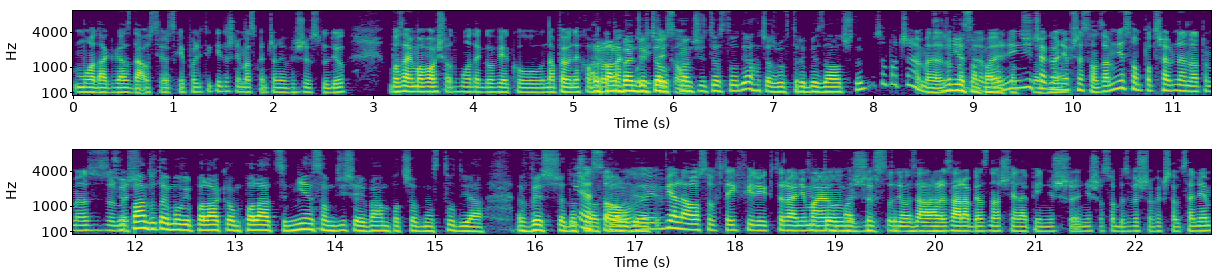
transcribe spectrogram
młoda gwiazda austriackiej polityki też nie ma skończonych wyższych studiów, bo zajmował się od młodego wieku na pełnych obrotach Ale pan będzie chciał skończyć te studia, chociażby w trybie zaocznym? Zobaczymy. zobaczymy. Nie są panu Niczego nie przesądzam. Nie są potrzebne, natomiast... Myśl... pan tutaj mówi Polakom, Polacy, nie są dzisiaj wam potrzebne studia wyższe do nie czegokolwiek. są. Wiele osób w tej chwili, które nie mają wyższych studiów, zarabia znacznie lepiej niż, niż osoby z wyższym wykształceniem.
